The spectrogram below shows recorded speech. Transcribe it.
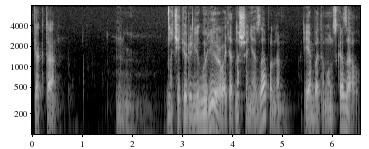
как-то начать урегулировать отношения с Западом, и об этом он сказал.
